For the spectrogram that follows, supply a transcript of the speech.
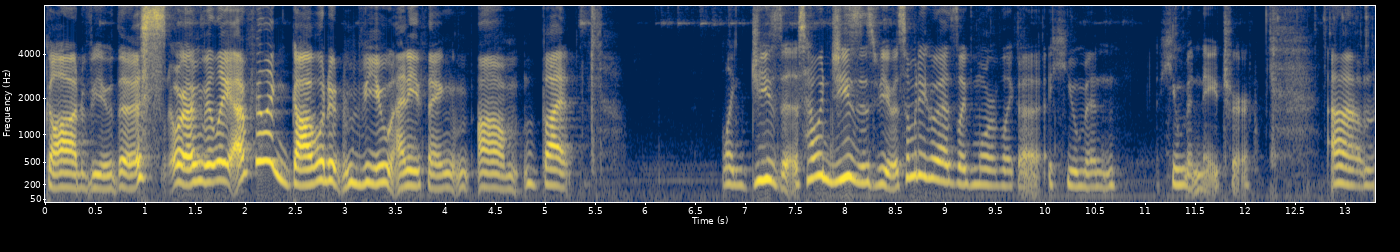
God view this? Or I really I feel like God wouldn't view anything. Um, but like Jesus, how would Jesus view it? Somebody who has like more of like a, a human human nature. Um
